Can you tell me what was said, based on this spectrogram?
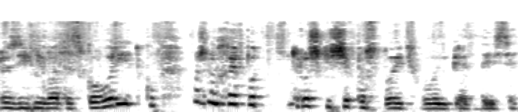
розігрівати сковорідку. Можна хай трошки ще постоїть хвилин 5-10.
